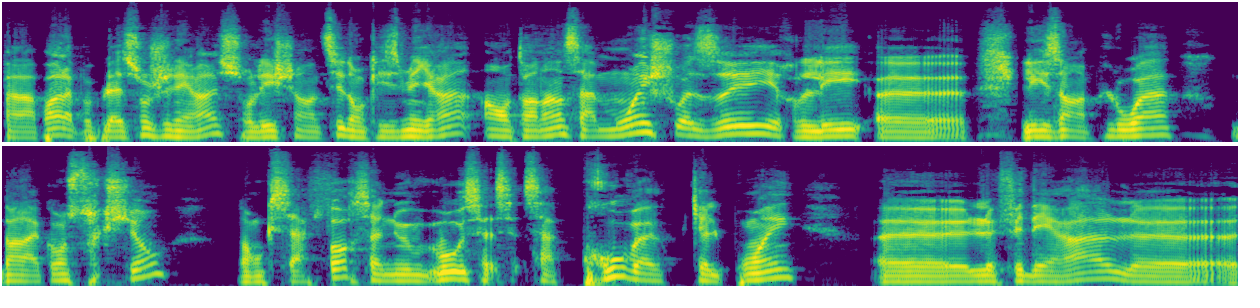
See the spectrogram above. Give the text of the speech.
par rapport à la population générale sur les chantiers. Donc les immigrants ont tendance à moins choisir les euh, les emplois dans la construction. Donc ça force à nouveau, ça prouve à quel point euh, le fédéral, euh,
